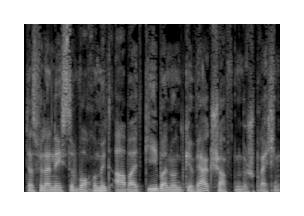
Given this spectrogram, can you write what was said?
Das will er nächste Woche mit Arbeitgebern und Gewerkschaften besprechen.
